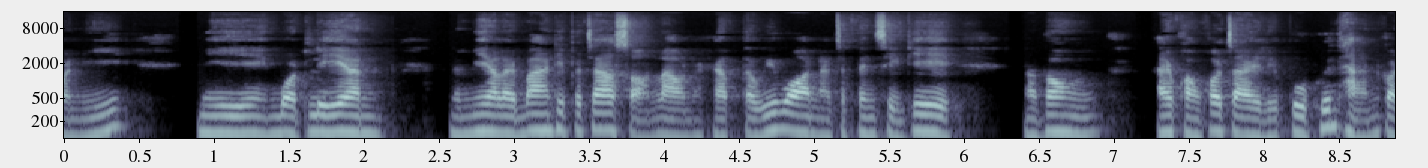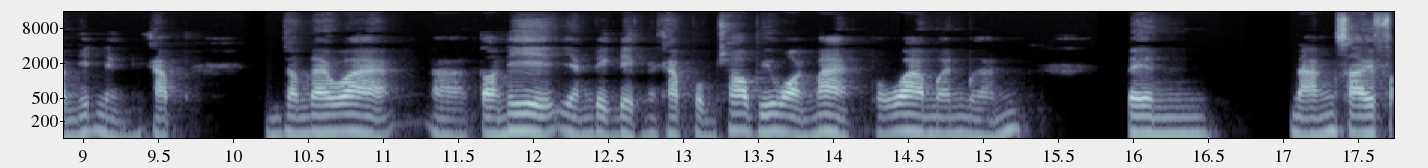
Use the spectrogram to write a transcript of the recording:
วันนี้มีบทเรียน มันมีอะไรบ้างที่พระเจ้าสอนเรานะครับ แต่วิวรณ์อาจจะเป็นสิ่งที่เราต้องให้ความเข้าใจหรือปูพื้นฐานก่อนนิดหนึ่งนะครับผมจำได้ว่าตอนที่ยังเด็กๆนะครับ ผมชอบวิวรณ์มาก เพราะว่าเหมือนเหมือนเป็นหนังไซไฟ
